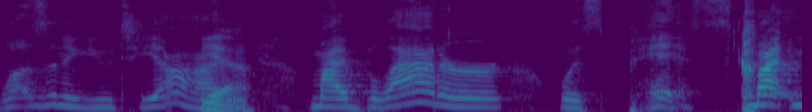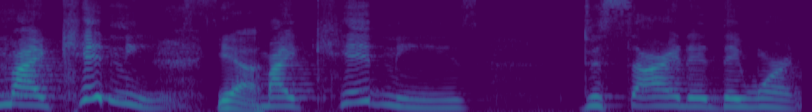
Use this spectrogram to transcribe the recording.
wasn't a UTI. Yeah. My bladder was pissed. My my kidneys. Yeah. My kidneys decided they weren't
